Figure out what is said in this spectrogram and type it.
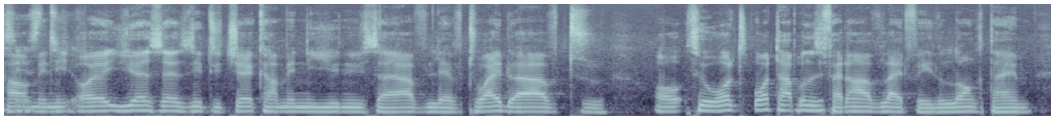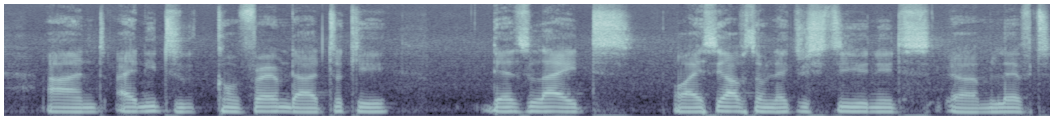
how many or USSD to check how many units I have left? Why do I have to? Or so what? What happens if I don't have light for a long time, and I need to confirm that okay, there's light, or I still have some electricity units um, left.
